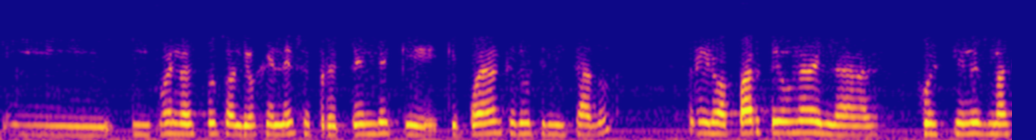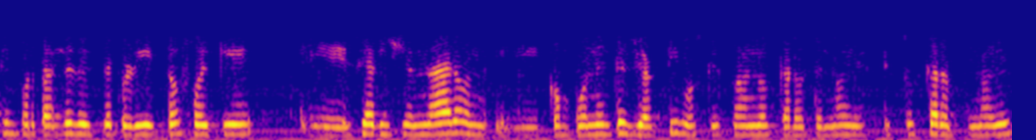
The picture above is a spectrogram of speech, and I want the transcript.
y, bueno, estos oleogeles se pretende que, puedan ser utilizados, pero aparte una de las cuestiones más importantes de este proyecto fue que eh, se adicionaron eh, componentes bioactivos que son los carotenoides. Estos carotenoides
